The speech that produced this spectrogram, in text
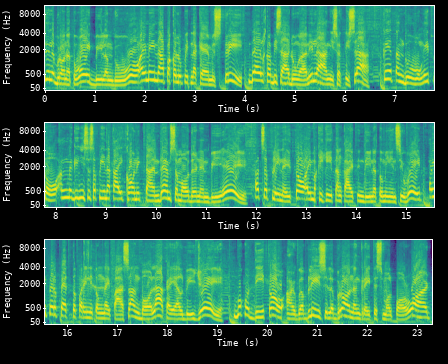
Si Lebron at Wade bilang duo ay may napakalupit na chemistry dahil kabisado nga nila ang isa't isa. Kaya't ang duwong ito ang naging isa sa pinaka-iconic tandem sa modern NBA. At sa play na ito ay makikitang kahit hindi na tumingin si Wade ay perpekto pa rin itong naipasa ang bola kay LBJ. Bukod dito, arguably si Lebron ang greatest small forward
